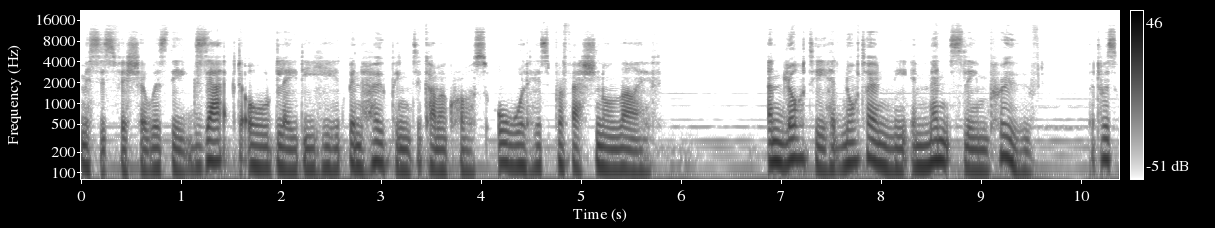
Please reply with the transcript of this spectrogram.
Mrs. Fisher was the exact old lady he had been hoping to come across all his professional life. And Lottie had not only immensely improved, but was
